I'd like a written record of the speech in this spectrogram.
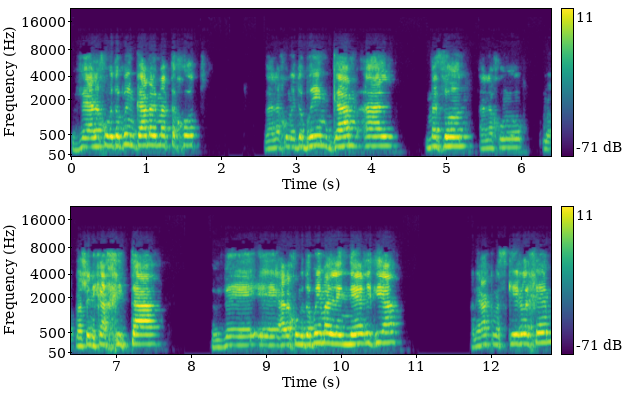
ואנחנו מדברים גם על מתכות, ואנחנו מדברים גם על מזון, אנחנו, מה שנקרא חיטה, ואנחנו מדברים על אנרגיה, אני רק מזכיר לכם,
